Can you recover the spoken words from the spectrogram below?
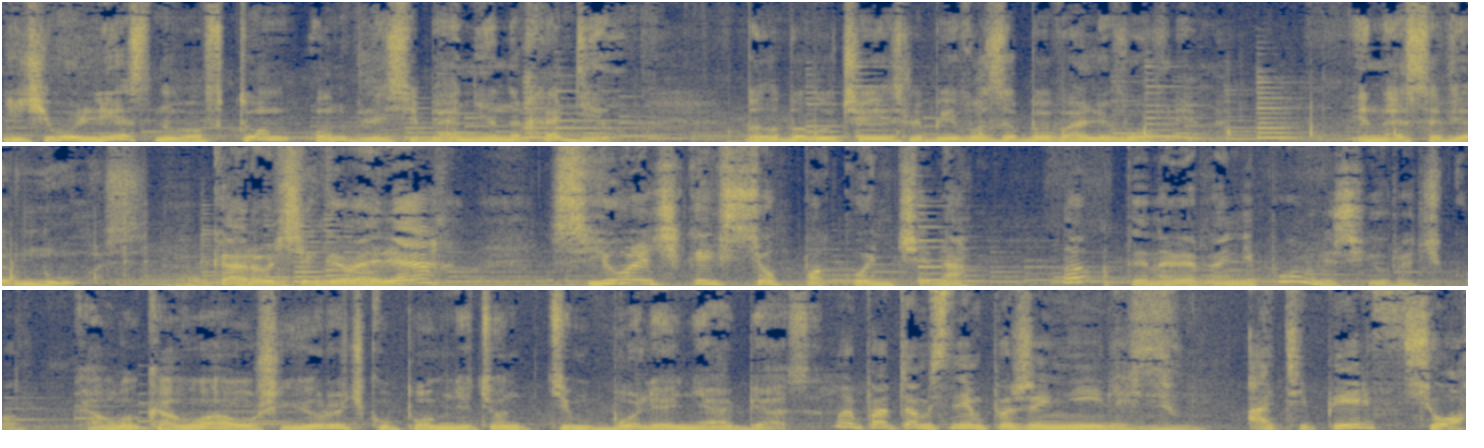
Ничего лестного в том он для себя не находил. Было бы лучше, если бы его забывали вовремя. Инесса вернулась. Короче говоря, с Юрочкой все покончено. Ну, ты, наверное, не помнишь Юрочку? Кого-кого, а уж Юрочку помнить он тем более не обязан. Мы потом с ним поженились. А теперь все.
